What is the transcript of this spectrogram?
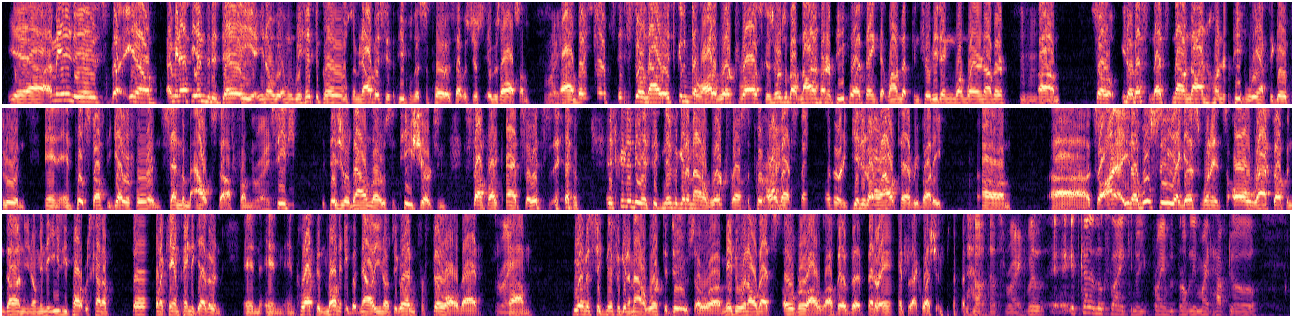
Yeah, I mean it is, but you know, I mean at the end of the day, you know, when we hit the goals, I mean obviously the people that support us, that was just it was awesome. Right. Um, but you know, it's it's still now it's going to be a lot of work for us because there was about 900 people I think that wound up contributing one way or another. Mm-hmm. Um, so you know that's that's now 900 people we have to go through and and, and put stuff together for and send them out stuff from right. CD the digital downloads, the T-shirts, and stuff like that. So it's it's going to be a significant amount of work for us to put all that stuff together and get it all out to everybody. Um, uh, so I, you know, we'll see. I guess when it's all wrapped up and done. You know, I mean, the easy part was kind of throwing a campaign together and and and, and collecting money, but now you know to go ahead and fulfill all that. Right. Um, we have a significant amount of work to do. So uh, maybe when all that's over, I'll, I'll be able to better answer that question. yeah, that's right. Well, it, it kind of looks like you know you probably probably might have to, uh,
